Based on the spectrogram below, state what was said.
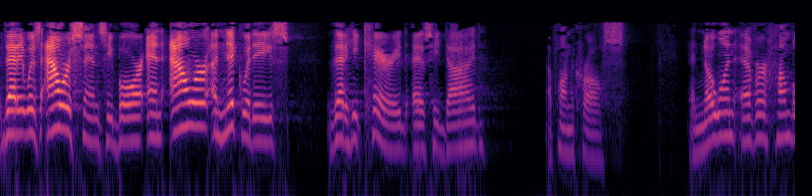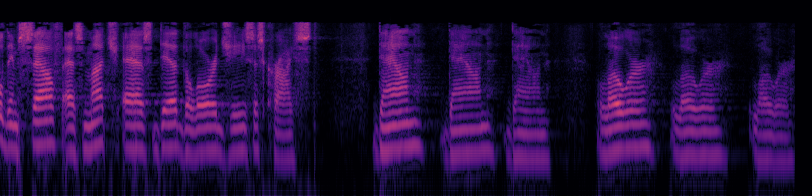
that it was our sins he bore and our iniquities that he carried as he died upon the cross. And no one ever humbled himself as much as did the Lord Jesus Christ. Down, down, down, lower, lower, lower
